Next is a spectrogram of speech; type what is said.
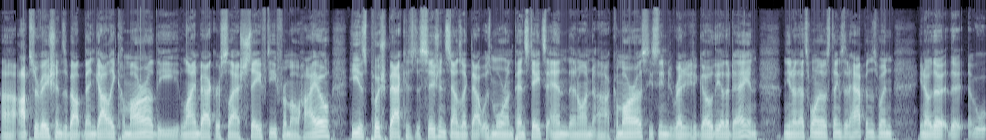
uh, observations about Bangally Kamara, the linebacker slash safety from Ohio. He has pushed back his decision. Sounds like that was more on Penn State's end than on uh, Kamara's. He seemed ready to go the other day, and you know that's one of those things that happens when you know, the the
